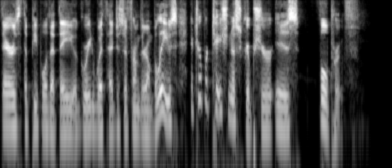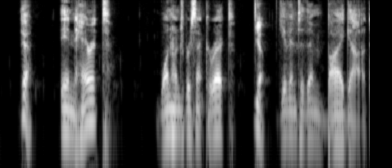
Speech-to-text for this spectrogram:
there's the people that they agreed with that just affirmed their own beliefs, interpretation of Scripture is foolproof. Yeah. Inherent, 100% correct. Yeah. Given to them by God.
